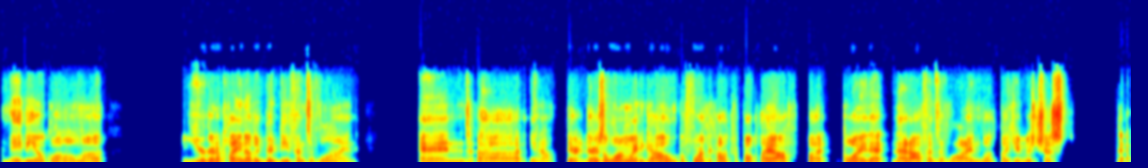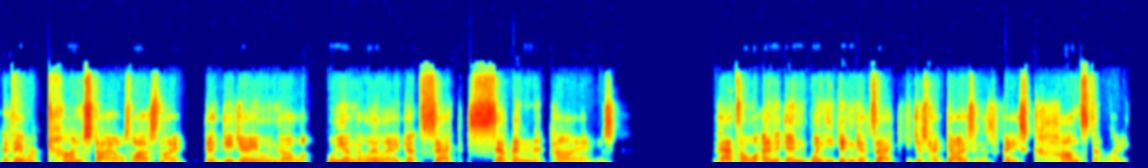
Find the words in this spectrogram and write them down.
maybe Oklahoma. You're going to play another good defensive line. And uh, you know, there, there's a long way to go before the college football playoff. But boy, that that offensive line looked like it was just they were turnstiles last night. DJ Uiagalelei got sacked seven times. That's a lot. And, and when he didn't get sacked, he just had guys in his face constantly.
